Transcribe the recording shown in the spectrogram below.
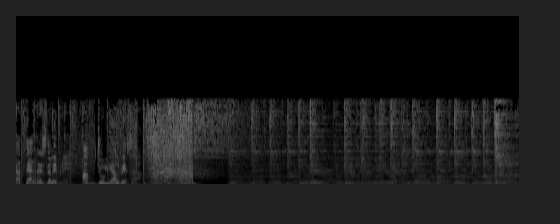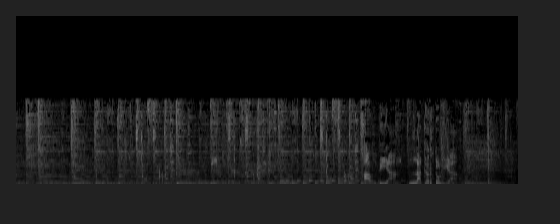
tertúlia Terres de l'Ebre, amb Júlia Alvesa. Al dia, la tertúlia.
